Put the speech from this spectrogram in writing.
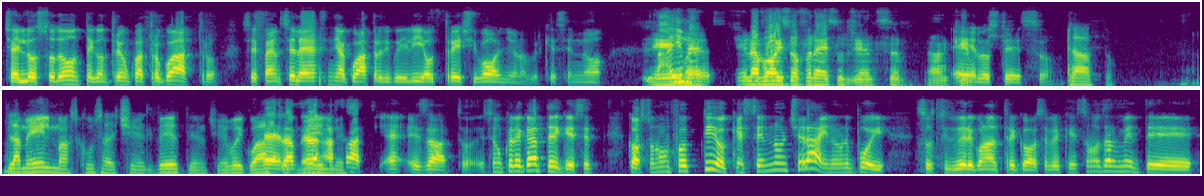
C'è il Lossodonte con 3 un 4-4. Se fai un Selesnia, 4 di quelli lì o 3 ci vogliono perché se no E, io la- e la Voice of Resurgence anche. è lo stesso. Esatto. La Melma, scusa, ce n'è il verde, non ce ne vuoi quattro. Eh, la- eh, Melme. infatti, eh, esatto. Sono quelle carte che se, costano un fottio che se non ce l'hai non le puoi sostituire con altre cose perché sono talmente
